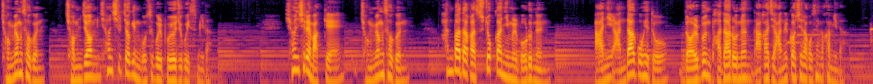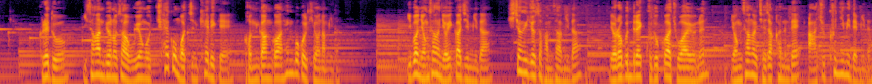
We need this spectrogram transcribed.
정명석은 점점 현실적인 모습을 보여주고 있습니다. 현실에 맞게 정명석은 한바다가 수족관임을 모르는 아니 안다고 해도 넓은 바다로는 나가지 않을 것이라고 생각합니다. 그래도 이상한 변호사 우영우 최고 멋진 캐릭에 건강과 행복을 기원합니다. 이번 영상은 여기까지입니다. 시청해주셔서 감사합니다. 여러분들의 구독과 좋아요는 영상을 제작하는데 아주 큰 힘이 됩니다.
